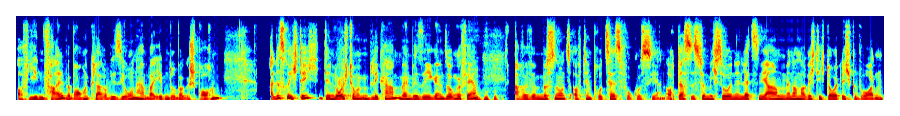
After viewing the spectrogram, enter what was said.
auf jeden Fall. Wir brauchen klare Visionen, haben wir eben drüber gesprochen. Alles richtig, den Leuchtturm im Blick haben, wenn wir segeln, so ungefähr. Aber wir müssen uns auf den Prozess fokussieren. Auch das ist für mich so in den letzten Jahren mir nochmal richtig deutlich geworden.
